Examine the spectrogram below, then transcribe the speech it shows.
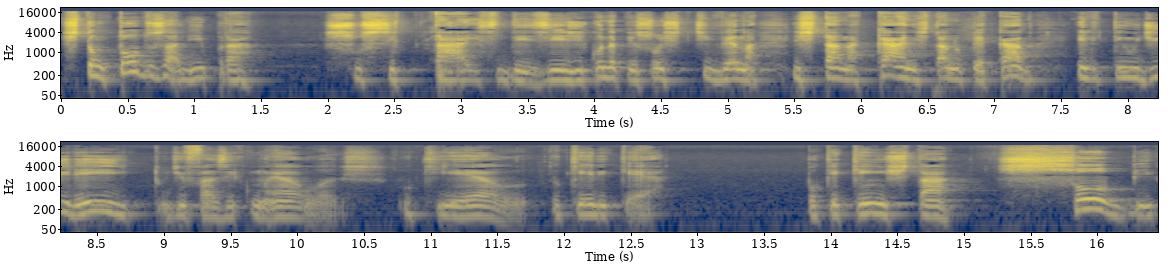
estão todos ali para suscitar esse desejo. E quando a pessoa estiver na, está na carne, está no pecado, ele tem o direito de fazer com elas o que ela, o que ele quer. Porque quem está sob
